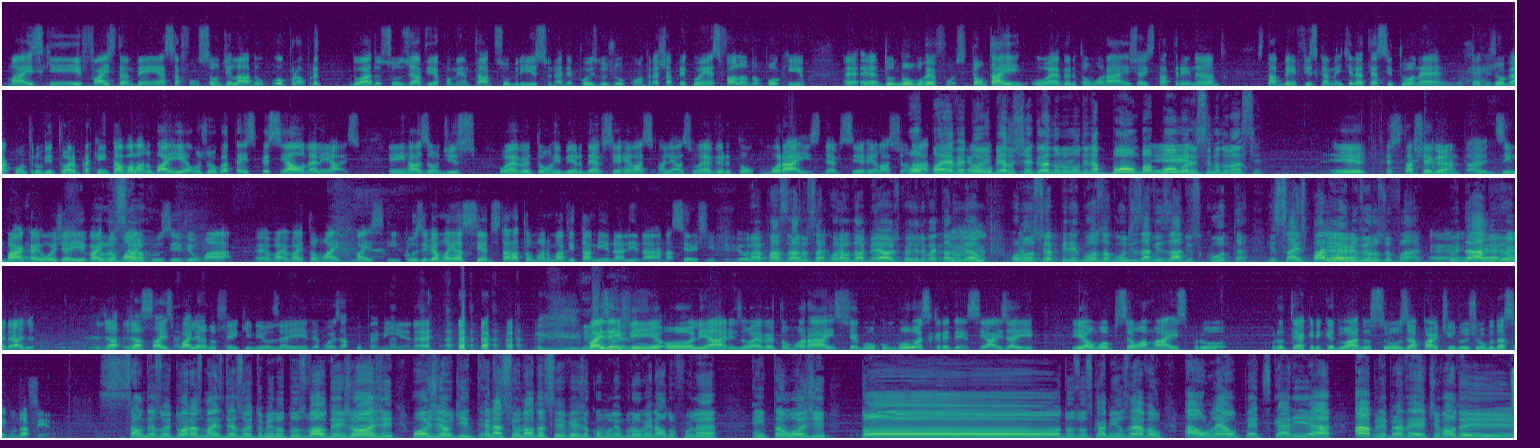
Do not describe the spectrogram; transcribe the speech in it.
mas que faz também essa função de lado. O próprio Eduardo Souza já havia comentado sobre isso, né, depois do jogo contra a Chapecoense, falando um pouquinho é, é, do novo reforço. Então tá aí, o Everton Moraes já está treinando, está bem fisicamente, ele até citou, né, jogar contra o Vitória para quem estava lá no Bahia é um jogo até especial, né, Linhares? Em razão disso, o Everton Ribeiro deve ser relacionado. Aliás, o Everton Moraes deve ser relacionado. Opa, Everton é. Ribeiro chegando no Londrina. Bomba, bomba Isso. em cima do lance. Isso, está chegando. Tá? Desembarca hoje aí, vai Ô, tomar, inclusive, uma. É, vai, vai tomar, vai, inclusive amanhã cedo estará tomando uma vitamina ali na, na Sergipe, viu? Vai passar no sacolão da Bélgica, hoje ele vai estar no Léo. Ô, Lúcio, é perigoso, algum desavisado escuta e sai espalhando, é, viu, Lúcio Flávio? É, Cuidado, é, viu? É verdade já, já sai espalhando fake news aí, depois a culpa é minha, né? Mas enfim, o Linhares, o Everton Moraes chegou com boas credenciais aí e é uma opção a mais pro, pro técnico Eduardo Souza a partir do jogo da segunda-feira. São 18 horas mais 18 minutos, Valdeir Jorge. Hoje é o Dia Internacional da Cerveja, como lembrou o Reinaldo Furlan. Então hoje todos os caminhos levam ao Léo Petiscaria. Abre pra ver, Valdeir.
